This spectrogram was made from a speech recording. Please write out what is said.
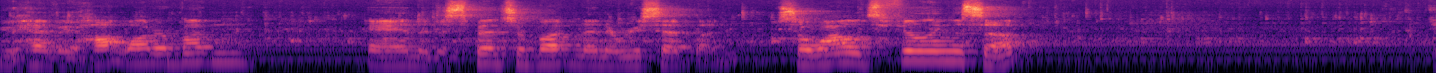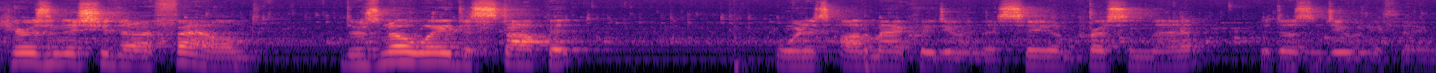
You have a hot water button and a dispenser button and a reset button. So while it's filling this up, here's an issue that I found. There's no way to stop it when it's automatically doing this. See, I'm pressing that. It doesn't do anything.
